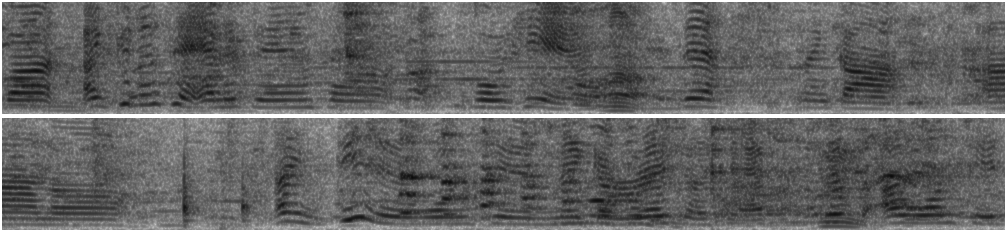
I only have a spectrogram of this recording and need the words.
but I couldn't say anything for for him. Uh. Then, like, uh, I didn't want to make a relationship. Just I wanted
